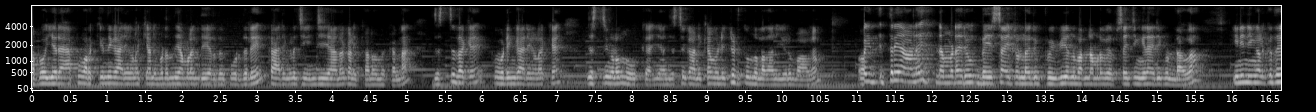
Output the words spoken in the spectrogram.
അപ്പോൾ ഈ ഒരു ആപ്പ് വർക്ക് ചെയ്യുന്ന കാര്യങ്ങളൊക്കെയാണ് ഇവിടെ നിന്ന് നമ്മൾ എന്ത് ചെയ്യരുത്? കൂടുതൽ കാര്യങ്ങൾ ചേഞ്ച് ചെയ്യാനോ കളിക്കാനോ നിൽക്കണ്ട ജസ്റ്റ് ഇതൊക്കെ കോഡിങ് കാര്യങ്ങളൊക്കെ ജസ്റ്റ് നിങ്ങളൊന്ന് നോക്കുക. ഞാൻ ജസ്റ്റ് കാണിക്കാൻ വേണ്ടിയിട്ട് എടുത്തു എന്നുള്ളതാണ് ഈ ഒരു ഭാഗം. ഇത്രയാണ് നമ്മുടെ ഒരു ബേസ് ആയിട്ടുള്ള ഒരു പ്രിവ്യൂ എന്ന് പറഞ്ഞാൽ നമ്മുടെ വെബ്സൈറ്റ് ഇങ്ങനെ ആയിരിക്കും ഉണ്ടാവുക. ഇനി നിങ്ങൾക്കിത്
